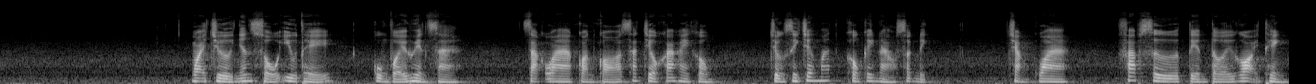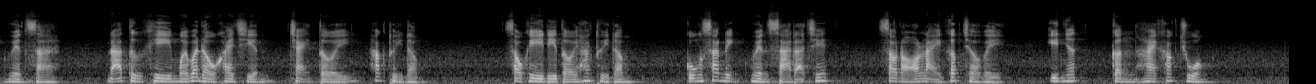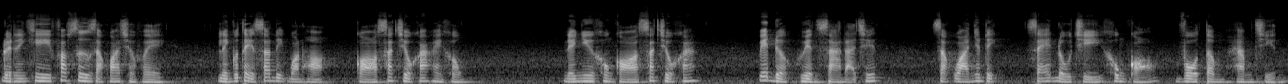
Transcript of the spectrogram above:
Ngoại trừ nhân số ưu thế Cùng với huyền xà, Giặc hoa còn có sát chiêu khác hay không, Trường sinh trước mắt không cách nào xác định. Chẳng qua, Pháp sư tiến tới gọi thỉnh huyền xà Đã từ khi mới bắt đầu khai chiến Chạy tới Hắc Thủy Đầm. Sau khi đi tới Hắc Thủy Đầm cũng xác định huyền xà đã chết, Sau đó lại gấp trở về, Ít nhất cần hai khắc chuông. Để đến khi Pháp Sư giả qua trở về Linh có thể xác định bọn họ Có sát chiêu khác hay không. Nếu như không có sát chiêu khác, Biết được huyền xà đã chết Giả qua nhất định sẽ đấu trí không có Vô tâm ham chiến.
